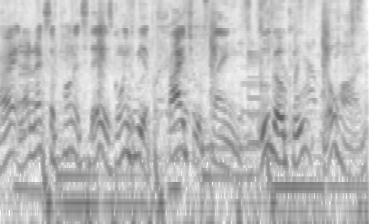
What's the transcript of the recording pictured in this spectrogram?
All right, and our next opponent today is going to be a Pride Tour playing Blue Goku, Gohan,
